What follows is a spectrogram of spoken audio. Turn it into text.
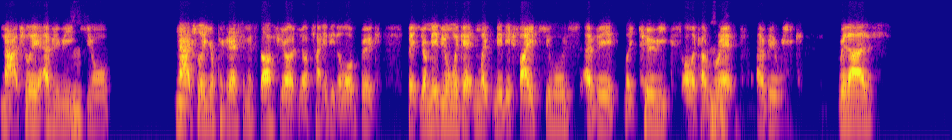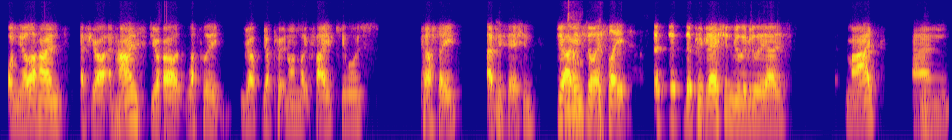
naturally every week. Mhm. You know, naturally you're progressing and stuff. You're you're trying to beat the logbook, but you're maybe only getting like maybe five kilos every like two weeks or like a Mhm. rep every week. Whereas on the other hand, if you're enhanced, you're literally you're, you're putting on like five kilos per side every session. Do you know what I mean? So it's like the, the, the progression really, really is mad. And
